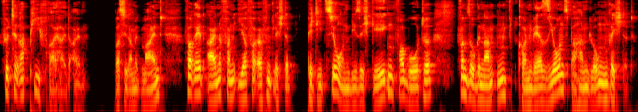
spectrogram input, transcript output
für Therapiefreiheit ein. Was sie damit meint, verrät eine von ihr veröffentlichte Petition, die sich gegen Verbote von sogenannten Konversionsbehandlungen richtet.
